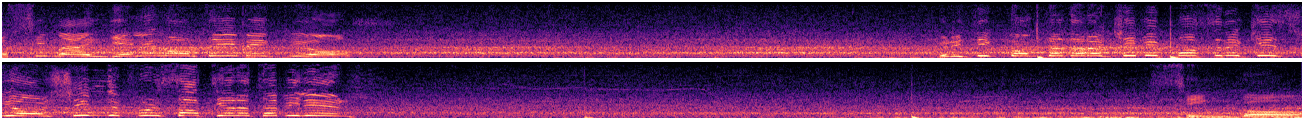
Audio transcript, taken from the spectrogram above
Osimen gelen ortayı bekliyor. Kritik noktada rakibi pasını kesiyor. Şimdi fırsat yaratabilir. Singo.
